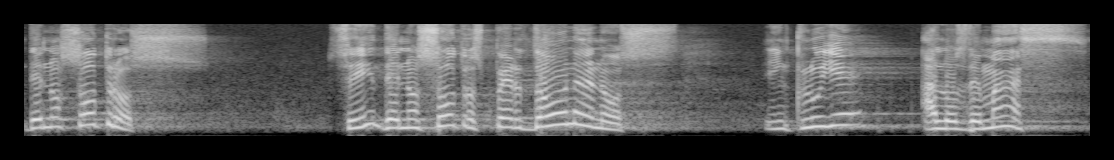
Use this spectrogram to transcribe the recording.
de nosotros. ¿Sí? De nosotros. Perdónanos incluye a los demás.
